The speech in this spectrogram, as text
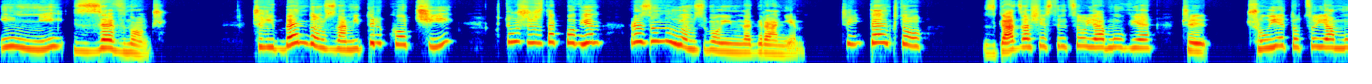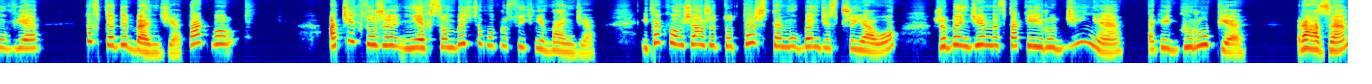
inni z zewnątrz. Czyli będą z nami tylko ci, którzy, że tak powiem, rezonują z moim nagraniem. Czyli ten, kto zgadza się z tym, co ja mówię, czy czuje to, co ja mówię, to wtedy będzie, tak? Bo a ci, którzy nie chcą być, to po prostu ich nie będzie. I tak pomyślałam, że to też temu będzie sprzyjało, że będziemy w takiej rodzinie, takiej grupie razem,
